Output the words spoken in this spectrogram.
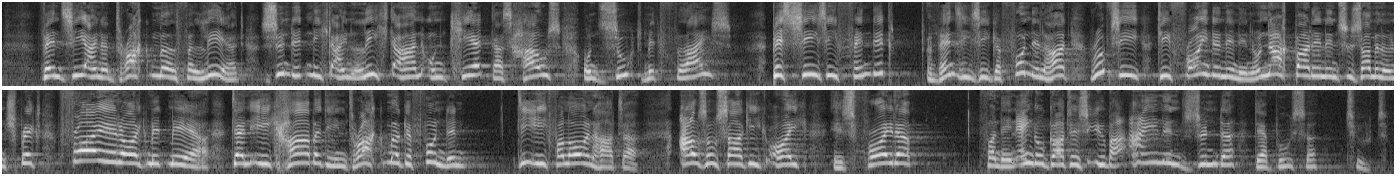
wenn sie eine Drachme verliert, zündet nicht ein Licht an und kehrt das Haus und sucht mit Fleiß, bis sie sie findet. Und wenn sie sie gefunden hat, ruft sie die Freundinnen und Nachbarinnen zusammen und spricht, freut euch mit mir, denn ich habe den Drachme gefunden, die ich verloren hatte. Also sage ich euch, ist Freude von den Engel Gottes über einen Sünder, der Buße tut.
